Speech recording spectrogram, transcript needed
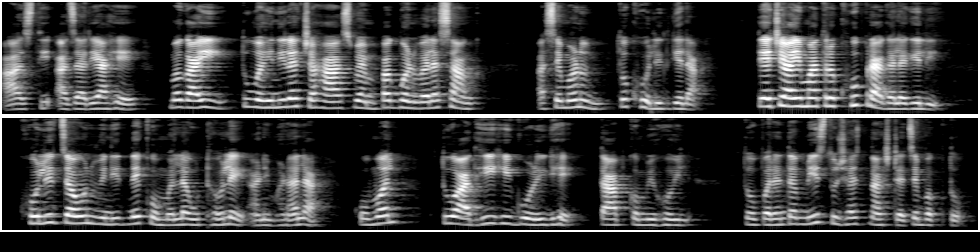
आज ती आजारी आहे. मग आई तू वहिनीला चहा स्वयंपाक बनवायला सांग असे म्हणून तो खोलीत गेला. त्याची आई मात्र खूप रागायला गेली. खोलीत जाऊन विनीतने कोमलला उठवले आणि म्हणाला कोमल तू आधी ही गोळी घे. ताप कमी होईल. तोपर्यंत मीच तुझ्या नाश्त्याचे बघतो.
